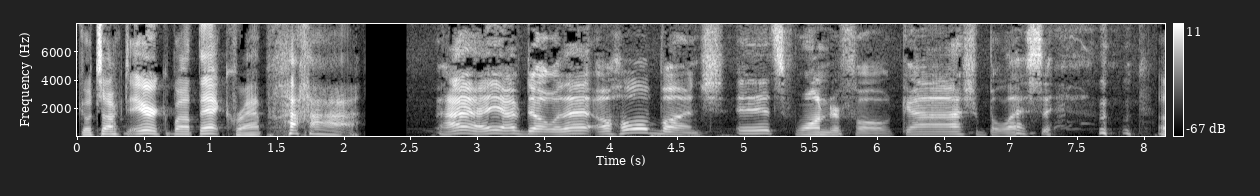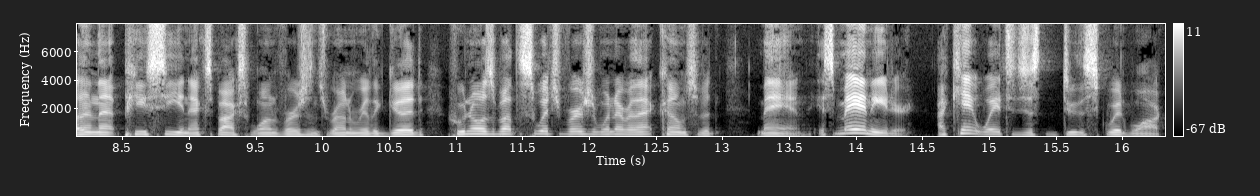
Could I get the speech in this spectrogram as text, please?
"Go talk to Eric about that crap." Ha ha. Hi, I've dealt with that a whole bunch. It's wonderful. Gosh bless it. Other than that, PC and Xbox One versions run really good. Who knows about the Switch version whenever that comes? But man, it's Maneater. I can't wait to just do the squid walk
